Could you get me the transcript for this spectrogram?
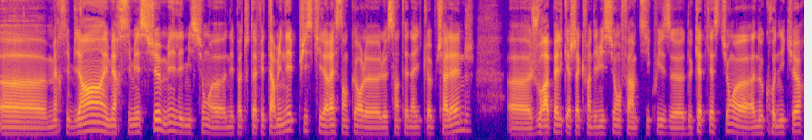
Merci bien et merci messieurs, mais l'émission n'est pas tout à fait terminée puisqu'il reste encore le, le Saint-Night Club Challenge. Euh, je vous rappelle qu'à chaque fin d'émission, on fait un petit quiz euh, de quatre questions euh, à nos chroniqueurs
